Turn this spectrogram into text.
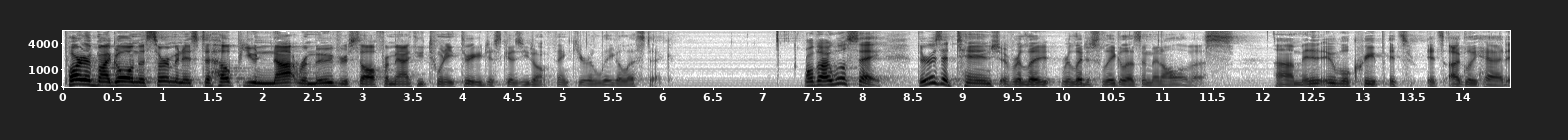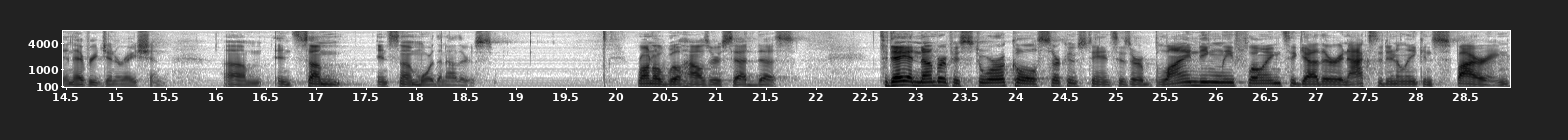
Part of my goal in this sermon is to help you not remove yourself from Matthew 23 just because you don't think you're legalistic. Although I will say, there is a tinge of religious legalism in all of us. Um, and it, it, will creep its, its ugly head in every generation, um, in, some, in some more than others. Ronald Rolheiser said this Today, a number of historical circumstances are blindingly flowing together and accidentally conspiring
